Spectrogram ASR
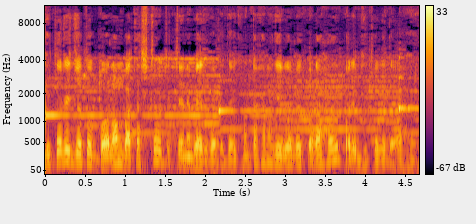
ভিতরে যত গরম বাতাসটা ওটা টেনে বের করে দেয়। ঘন্টাখানেক এইভাবে করা হয়, পরে ভিতরে দেওয়া হয়।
